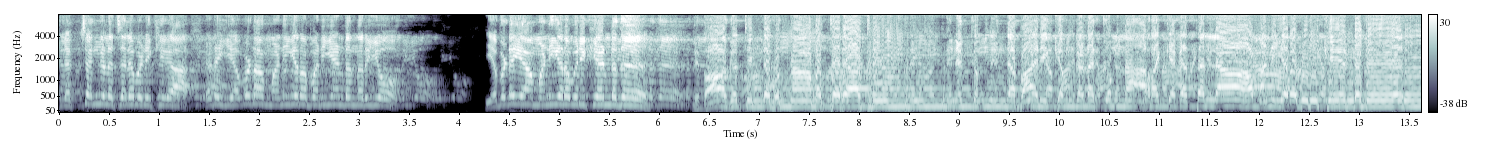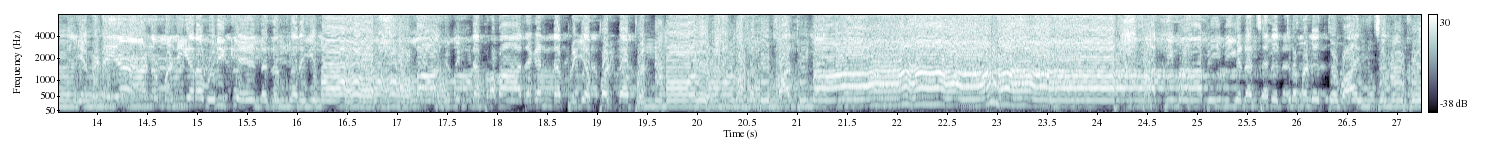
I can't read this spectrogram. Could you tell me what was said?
ലക്ഷങ്ങൾ ചെലവഴിക്കുക. എടാ എവിടെ മണിയറ പണിയേണ്ടെന്നറിയോ? എവിടെയാ മണിയറ ഒരുക്കേണ്ടത്? വിവാഹത്തിന്റെ ഒന്നാമത്തെ രാത്രി. നിനക്കും നിന്റെ ഭാര്യക്കും കിടക്കുന്ന അറയ്ക്കകത്തല്ല മണിയറ ഒരുക്കേണ്ടത്. എവിടെയാണ് മണിയറ ഒരുക്കേണ്ടതെന്നറിയുമോ? അള്ളാഹുവിന്റെ പ്രവാചകന്റെ പ്രിയപ്പെട്ട പൊന്നുമോൾ ഫാത്തിമ. ബീവിയുടെ ചരിത്രമെടുത്ത് വായിച്ചു നോക്കൂ.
